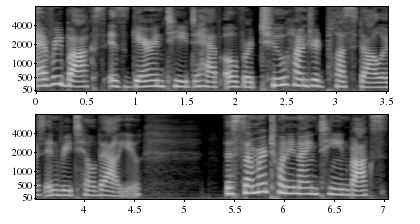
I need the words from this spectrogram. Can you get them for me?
Every box is guaranteed to have over 200 plus dollars in retail value. The summer 2019 box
